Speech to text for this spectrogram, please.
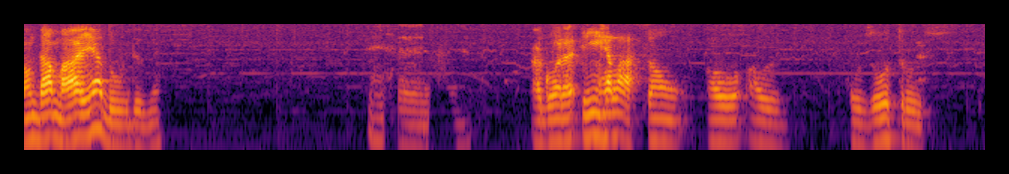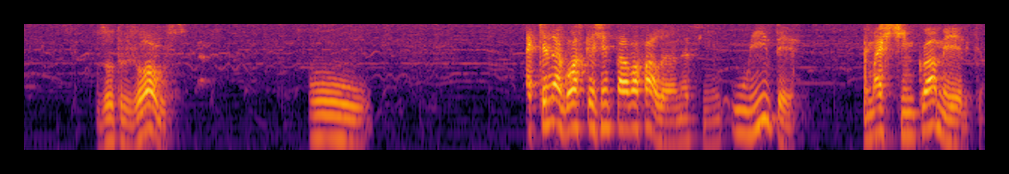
não dá margem a dúvidas, né? É, Agora, em relação ao, aos, aos outros, os outros jogos, o, é aquele negócio que a gente tava falando, assim, o Inter é mais time que o América.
